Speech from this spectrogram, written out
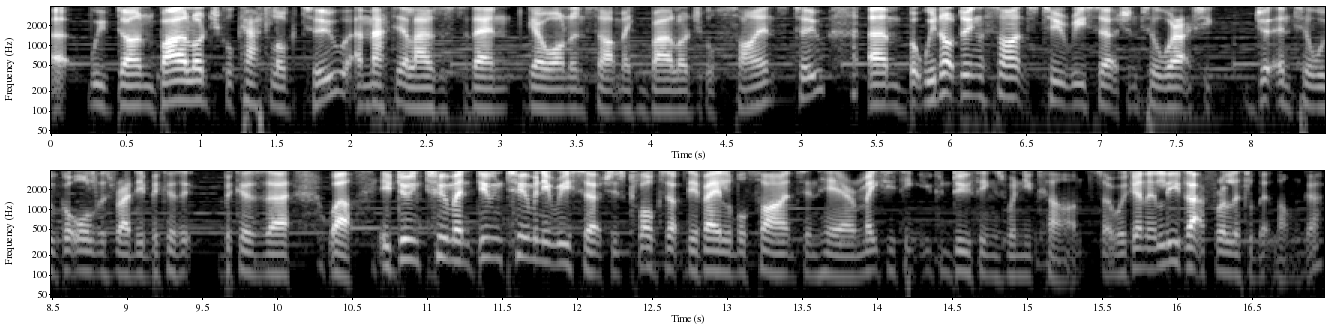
Uh, we've done Biological Catalogue 2, and that allows us to then go on and start making Biological Science 2. Um, but we're not doing the Science 2 research until we're actually until we've got all this ready because it because uh, well doing too many doing too many researches clogs up the available science in here and makes you think you can do things when you can't. So we're going to leave that for a little bit longer.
